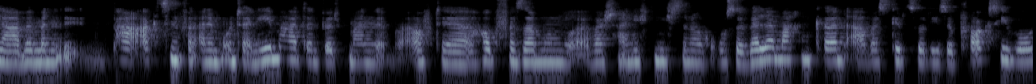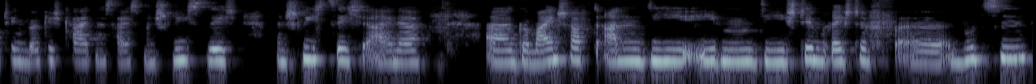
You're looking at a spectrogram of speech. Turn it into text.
klar, wenn man ein paar Aktien von einem Unternehmen hat, dann wird man auf der Hauptversammlung wahrscheinlich nicht so eine große Welle machen können. Aber es gibt so diese Proxy-Voting-Möglichkeiten. Das heißt, man schließt sich, man schließt sich eine äh, Gemeinschaft an, die eben die Stimmrechte äh, nutzen.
